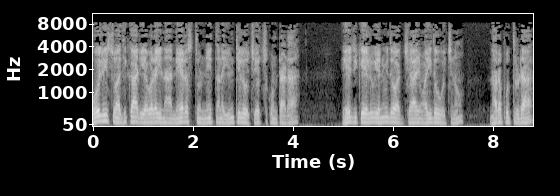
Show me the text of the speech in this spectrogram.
పోలీసు అధికారి ఎవరైనా నేరస్తుణ్ణి తన ఇంటిలో చేర్చుకుంటాడా? ఏజికేలు ఎనిమిదో అధ్యాయం ఐదో వచనం నరపుత్రుడా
